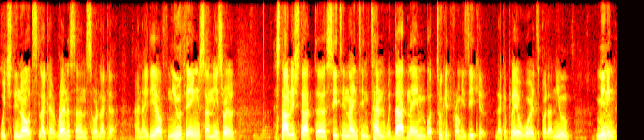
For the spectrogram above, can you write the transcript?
which denotes like a renaissance or like a, an idea of new things. And Israel established that uh, city in 1910 with that name, but took it from Ezekiel, like a play of words, but a new meaning.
